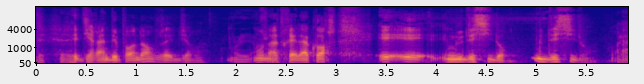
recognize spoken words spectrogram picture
j'allais dire indépendants, vous allez dire Oui, mon enfin- attrait à la Corse, et, et nous décidons, nous décidons. Voilà,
